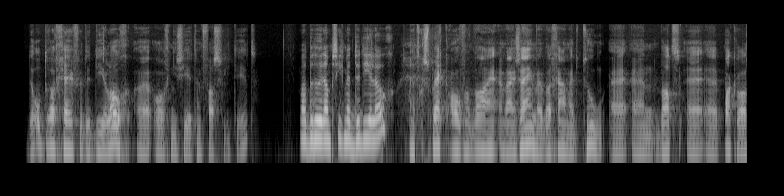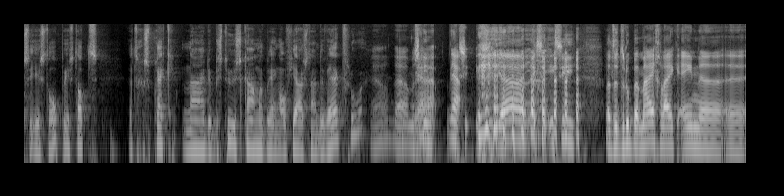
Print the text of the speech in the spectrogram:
de opdrachtgever de dialoog uh, organiseert en faciliteert? Wat bedoel je dan precies met de dialoog? Het gesprek over waar, waar zijn we, waar gaan we naartoe en wat pakken we als eerste op, is dat het gesprek naar de bestuurskamer brengen of juist naar de werkvloer? Ja, nou, misschien. Ja, ja. Ik, zie, ik, zie, ja ik, zie, ik zie dat het roept bij mij gelijk één. Uh,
